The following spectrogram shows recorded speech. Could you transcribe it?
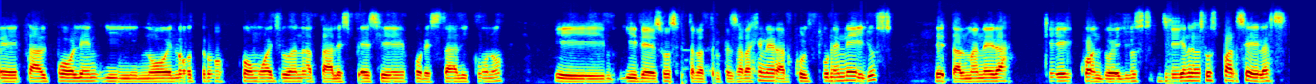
eh, tal polen y no el otro, cómo ayudan a tal especie forestal y no. Y, y de eso se trata, empezar a generar cultura en ellos, de tal manera que cuando ellos lleguen a sus parcelas,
